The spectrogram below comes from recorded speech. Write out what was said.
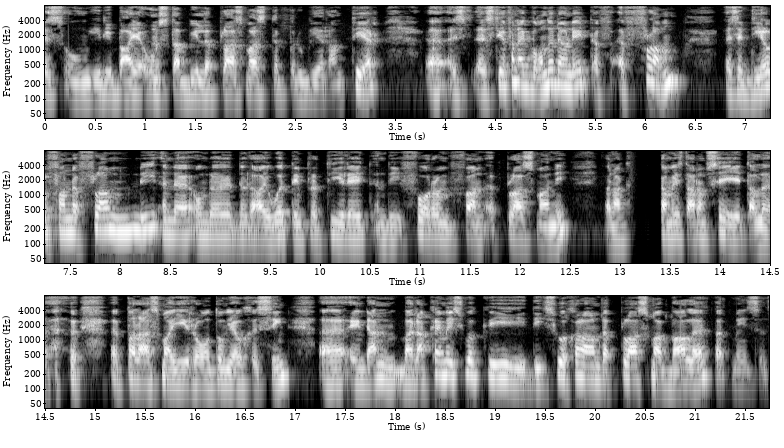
is om hierdie baie onstabiele plasmas te probeer hanteer. Uh is, is Stefan ek wonder nou net 'n vlam is 'n deel van 'n vlam nie in 'n omdat daai hoë temperatuur het in die vorm van 'n plasma nie want dan kan mens daarom sê jy het al 'n plasma hier rondom jou gesien. Uh en dan maar dan kry mens ook die die sogenaamde plasma balle wat mense in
